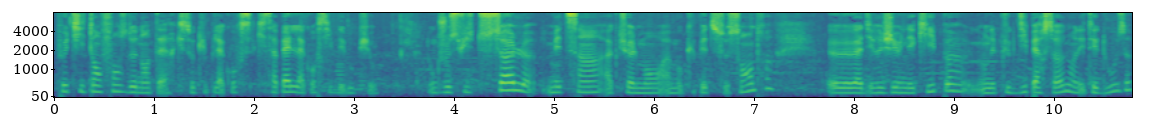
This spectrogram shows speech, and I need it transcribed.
Petite Enfance de Nanterre, qui s'occupe la qui s'appelle la coursive des Loupiots. Donc je suis seul médecin actuellement à m'occuper de ce centre, euh, à diriger une équipe. On n'est plus que 10 personnes, on était 12.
